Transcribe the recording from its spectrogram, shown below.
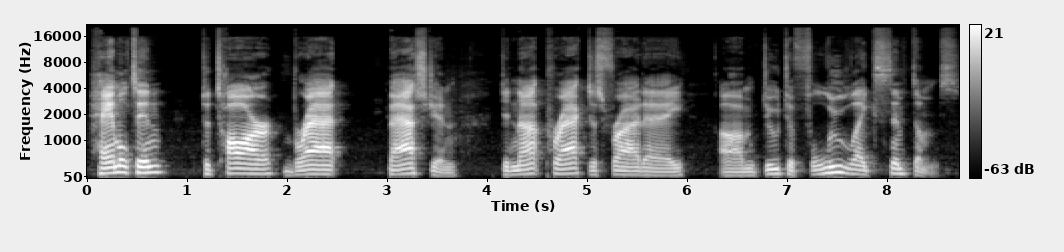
Hamilton, Tatar, Bratt, Bastian did not practice Friday um, due to flu like symptoms.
